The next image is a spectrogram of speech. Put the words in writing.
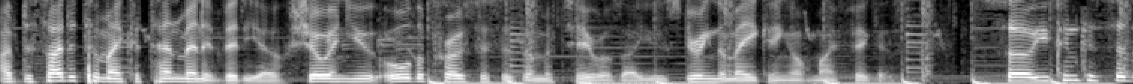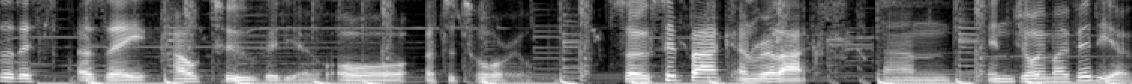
I've decided to make a 10 minute video showing you all the processes and materials I use during the making of my figures. So you can consider this as a how-to video or a tutorial. So sit back and relax and enjoy my video.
